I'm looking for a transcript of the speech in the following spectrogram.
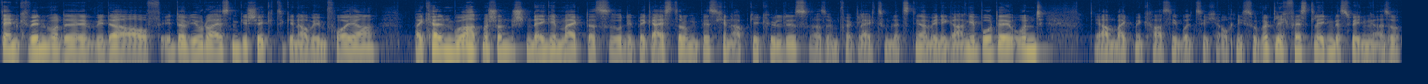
Dan Quinn wurde wieder auf Interviewreisen geschickt, genau wie im Vorjahr. Bei Kellen Moore hat man schon schnell gemerkt, dass so die Begeisterung ein bisschen abgekühlt ist, also im Vergleich zum letzten Jahr weniger Angebote und ja, Mike McCarthy wollte sich auch nicht so wirklich festlegen, deswegen, also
